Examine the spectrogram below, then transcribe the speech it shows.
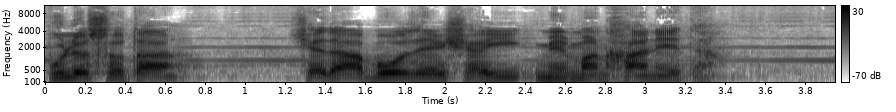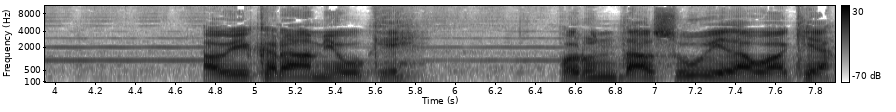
پولسو ته چې دا بوځی شي میلمنخانې ته او اکرام یې وکړي پرون تاسو ووې دا واقعه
